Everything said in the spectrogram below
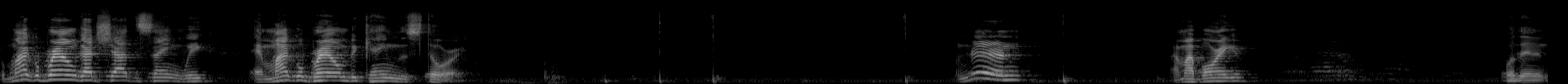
But Michael Brown got shot the same week, and Michael Brown became the story. And then, am I boring you? Well, then,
